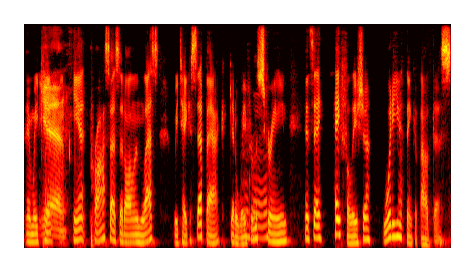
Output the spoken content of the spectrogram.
And we can't, can't process it all unless we take a step back, get away from a mm-hmm. screen, and say, hey, Felicia, what do you think about this?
